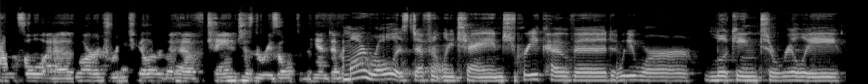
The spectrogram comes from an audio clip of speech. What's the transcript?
counsel at a large retailer that have changed as a result of the pandemic? My role has definitely changed. Pre COVID, we were looking to really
